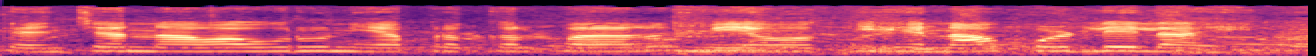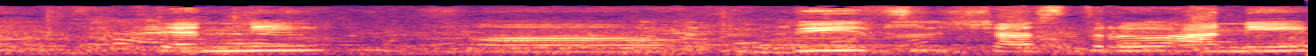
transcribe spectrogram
त्यांच्या नावावरून या प्रकल्पाला मियावाकी हे नाव पडलेलं आहे. त्यांनी बीजशास्त्र आणि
